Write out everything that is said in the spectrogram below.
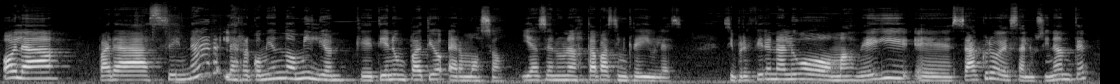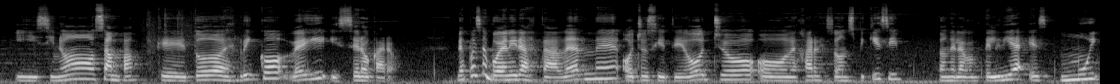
Hola. Para cenar les recomiendo Million, que tiene un patio hermoso y hacen unas tapas increíbles. Si prefieren algo más veggie, eh, Sacro es alucinante. Y si no, Zampa, que todo es rico, veggie y cero caro. Después se pueden ir hasta Verne 878 o The Harrison Speakeasy, donde la coctelería es muy,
